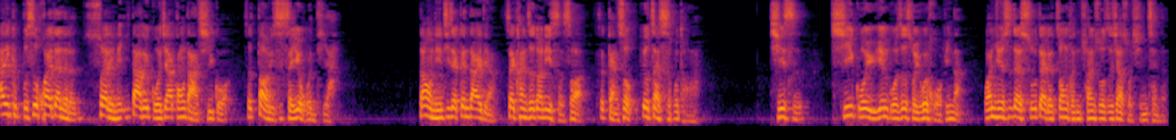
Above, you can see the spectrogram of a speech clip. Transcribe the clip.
啊，一个不是坏蛋的人率领了一大堆国家攻打齐国，这到底是谁有问题啊？当我年纪再更大一点，再看这段历史的时候啊，这感受又再次不同了。其实，齐国与燕国之所以会火拼啊，完全是在苏代的纵横穿梭之下所形成的。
